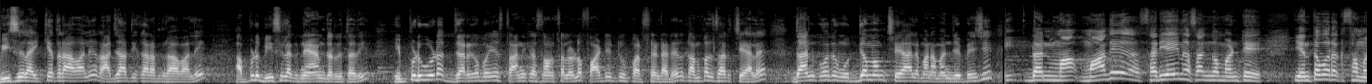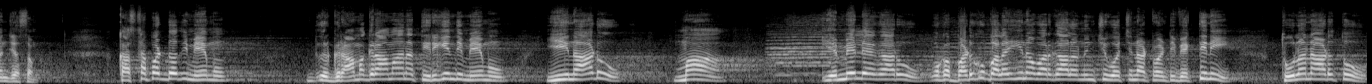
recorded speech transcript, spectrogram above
బీసీల ఐక్యత రావాలి రాజాధికారం రావాలి. అప్పుడు బీసీలకు న్యాయం జరుగుతుంది. ఇప్పుడు కూడా జరగబోయే స్థానిక సంస్థలలో ఫార్టీ టూ పర్సెంట్ అనేది కంపల్సరీ చేయాలి. దానికోసం ఉద్యమం చేయాలి మనం అని చెప్పేసి. దాని మా మాదే సరి అయిన సంఘం అంటే ఎంతవరకు సమంజసం? కష్టపడ్డది మేము. గ్రామ గ్రామాన తిరిగింది మేము. ఈనాడు మా ఎమ్మెల్యే గారు ఒక బడుగు బలహీన వర్గాల నుంచి వచ్చినటువంటి వ్యక్తిని తూలనాడుతూ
